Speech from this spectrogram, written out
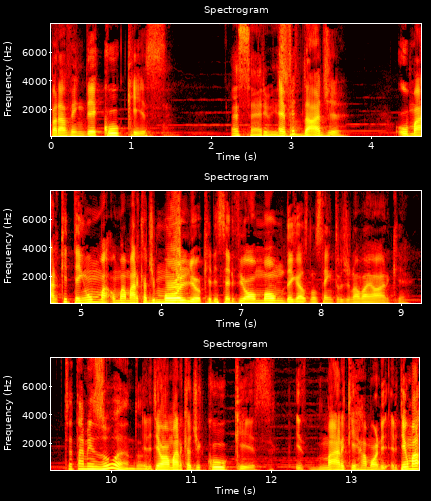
Pra vender cookies. É sério isso? É verdade. O Mark tem uma, uma marca de molho que ele serviu almôndegas no centro de Nova York. Você tá me zoando. Ele tem uma marca de cookies. Mark Ramone. Ele tem uma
